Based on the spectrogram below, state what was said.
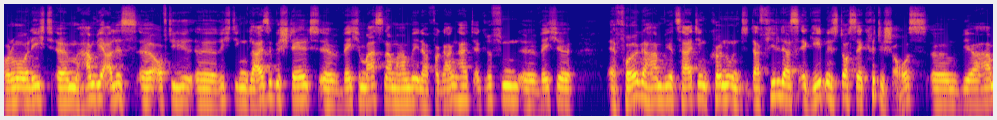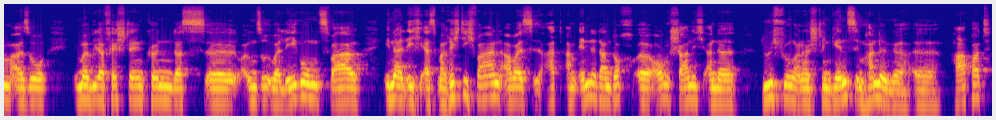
aber nochmal überlegt, ähm, haben wir alles äh, auf die äh, richtigen Gleise gestellt? Äh, welche Maßnahmen haben wir in der Vergangenheit ergriffen? Äh, welche Erfolge haben wir zeitigen können? Und da fiel das Ergebnis doch sehr kritisch aus. Äh, wir haben also immer wieder feststellen können, dass äh, unsere Überlegungen zwar inhaltlich erstmal richtig waren, aber es hat am Ende dann doch äh, augenscheinlich an der Durchführung, an der Stringenz im Handeln gehapert.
